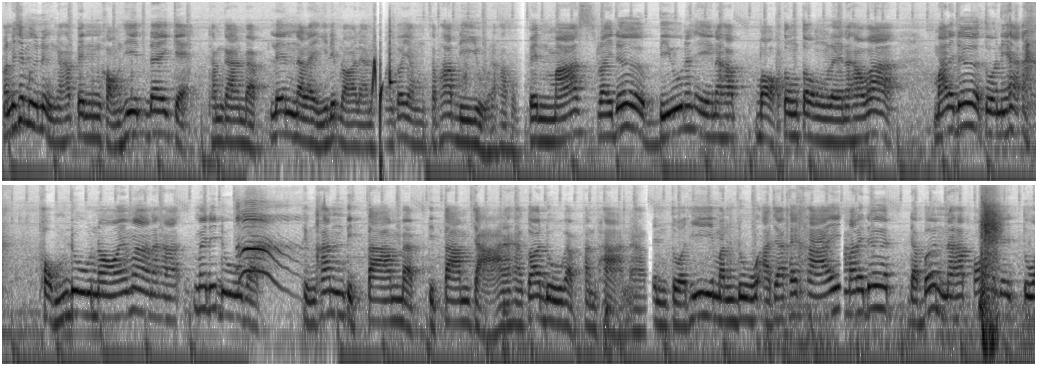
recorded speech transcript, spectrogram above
มันไม่ใช่มือหนึ่งนะครับ เป็นของที่ได้แกะทำการแบบเล่นอะไรอย่างนี้เรียบร้อยแล้วนะมันก็ยังสภาพดีอยู่นะครับผมเป็น Mars Rider Build นั่นเองนะครับ บอกตรงๆเลยนะฮะว่า Mars Rider ตัวเนี้ยผมดูน้อยมากนะฮะไม่ได้ดูแบบ ถึงขั้นติดตามแบบติดตามจ๋านะฮะก็ดูแบบผ่านๆนะครับเป็นตัวที่มันดูอาจจะคล้ายๆ m a r i d e r Double นะครับเพราะมันจะตัว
